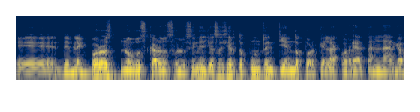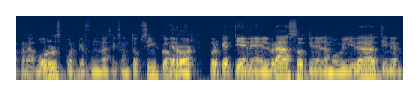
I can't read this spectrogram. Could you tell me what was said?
eh, de Black Boros. No buscaron soluciones. Yo a cierto punto entiendo por qué la correa tan larga para Boros, porque fue una sección top 5. Error. Porque tiene el brazo, tiene la movilidad, tiene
